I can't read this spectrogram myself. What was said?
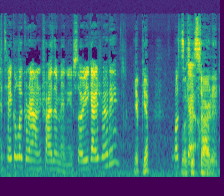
and take a look around and try the menu. So, are you guys ready? Yep, yep. Let's, Let's go. get started.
